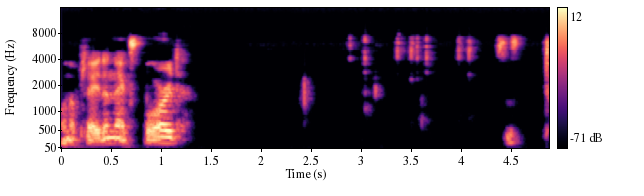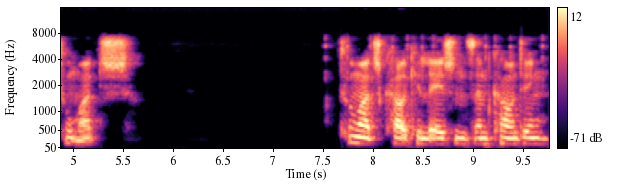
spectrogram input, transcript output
Wanna play the next board. This is too much too much calculations and counting.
